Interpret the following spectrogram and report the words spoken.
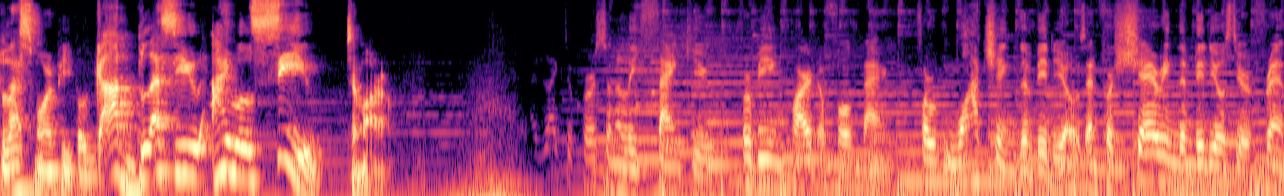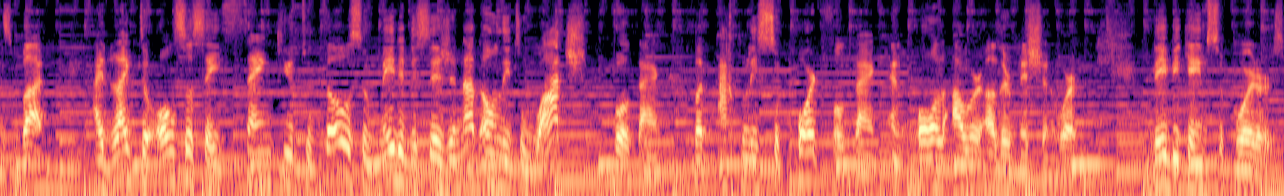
bless more people. God bless you. I will see you tomorrow. Personally thank you for being part of Full Tank, for watching the videos, and for sharing the videos to your friends. But I'd like to also say thank you to those who made a decision not only to watch Full Tank, but actually support Full Tank and all our other mission work. They became supporters.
